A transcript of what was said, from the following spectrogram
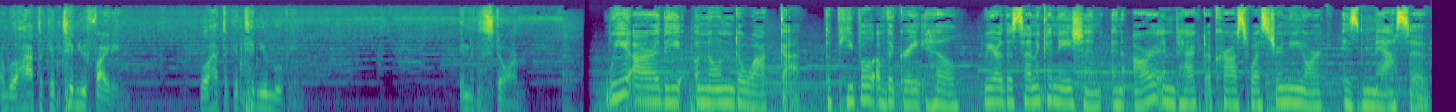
And we'll have to continue fighting. We'll have to continue moving into the storm. We are the Onondaga, the people of the Great Hill. We are the Seneca Nation, and our impact across Western New York is massive.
